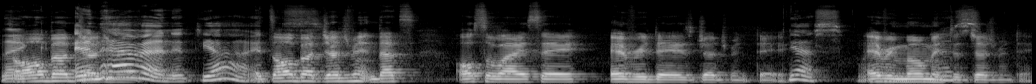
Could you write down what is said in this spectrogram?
like all about judgment. in heaven. It yeah, It's all about judgment, and that's also why I say every day is Judgment Day. yes. Every moment Yes. is Judgment Day.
